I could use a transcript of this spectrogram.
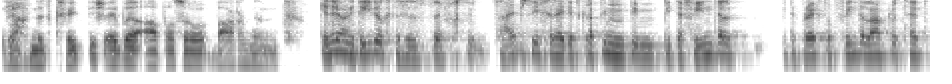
ja, nicht kritisch eben, aber so warnend. Generell habe ich den Eindruck, dass es einfach die Cybersicherheit jetzt gerade beim, beim, bei der Findel, bei dem Projekt, das Findel angeschaut hat,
